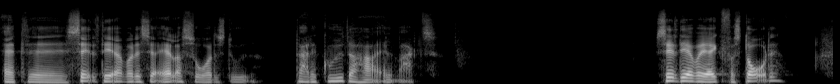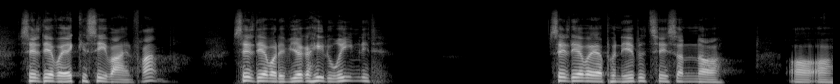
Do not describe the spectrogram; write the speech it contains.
at øh, selv der, hvor det ser allersortest ud, der er det Gud, der har al magt. Selv der, hvor jeg ikke forstår det, selv der, hvor jeg ikke kan se vejen frem, selv der, hvor det virker helt urimeligt, selv der, hvor jeg er på nippet til sådan at, at, at,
